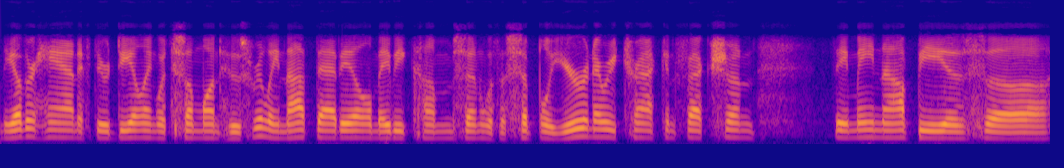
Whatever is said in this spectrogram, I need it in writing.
the other hand, if they're dealing with someone who's really not that ill, maybe comes in with a simple urinary tract infection, they may not be as uh,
